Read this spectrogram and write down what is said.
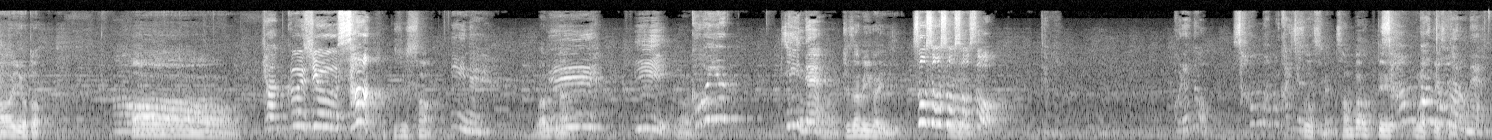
よわあいい音。うあああ113 113いいね。悪くない、ええいい、うん。こういういいね、うん、刻みがいいそうそうそうそう。そう、でもこれの3番も借りてるそうんですね3番打ってもらっていいですかどうだろうね？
